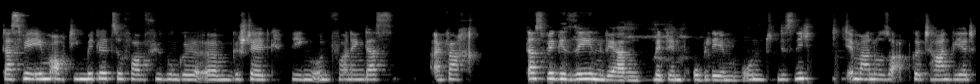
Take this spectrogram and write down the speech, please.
dass wir eben auch die Mittel zur Verfügung ge, äh, gestellt kriegen und vor Dingen, dass einfach dass wir gesehen werden mit dem Problem und es nicht immer nur so abgetan wird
